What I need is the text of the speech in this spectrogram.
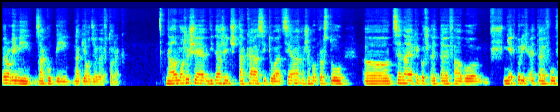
robimy zakupy na giełdzie we wtorek. No ale może się wydarzyć taka sytuacja, że po prostu e, cena jakiegoś ETF albo niektórych ETF-ów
